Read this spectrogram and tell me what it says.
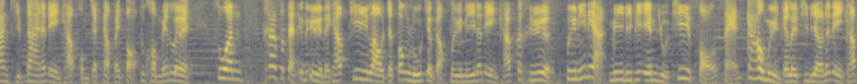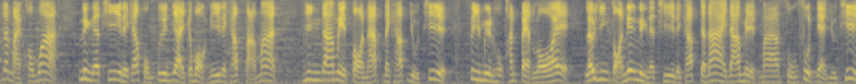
ล่างคลิปได้นั่นเองครับผมจะกลับไปตอบทุกคอมเมนต์เลย ส่วนค่าสเตตอื่นๆนะครับที่เราจะต้องรู้เกี่ยวกับปืนนี้นั่นเองครับก็คือ ปืนนี้เนี่ยมี DPM อยู่ที่ 290,000 กันเลยทีเดียวนั่นเองครับนั่นหมายความว่า 1 นาทีนะครับผมปืนใหญ่กระบอกนี้นะครับสามารถยิงดาเมจต่อนัดนะครับอยู่ที่46,800 แล้วยิงต่อเนื่อง 1 นาทีนะครับจะได้ดาเมจมาสูงสุดเนี่ยอยู่ที่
